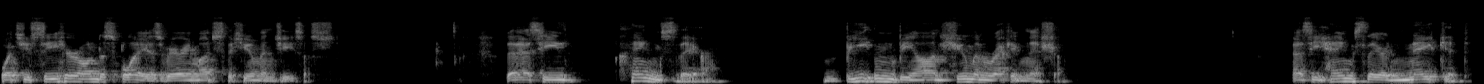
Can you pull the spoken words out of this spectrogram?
what you see here on display is very much the human Jesus that as he hangs there, beaten beyond human recognition, as he hangs there naked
